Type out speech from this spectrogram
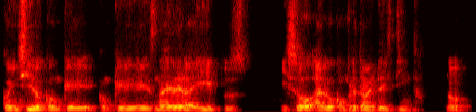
coincido con que, con que Snyder ahí pues hizo algo completamente distinto, ¿no?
